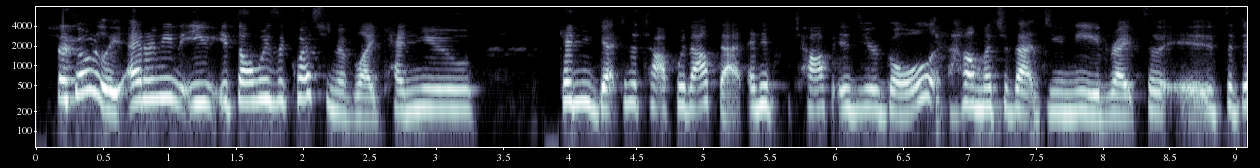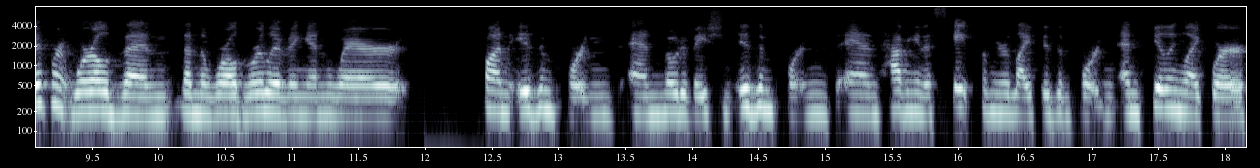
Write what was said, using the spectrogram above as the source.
totally, and I mean, it's always a question of like, can you can you get to the top without that? And if the top is your goal how much of that do you need right? So it's a different world than than the world we're living in where fun is important and motivation is important and having an escape from your life is important. And feeling like we're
